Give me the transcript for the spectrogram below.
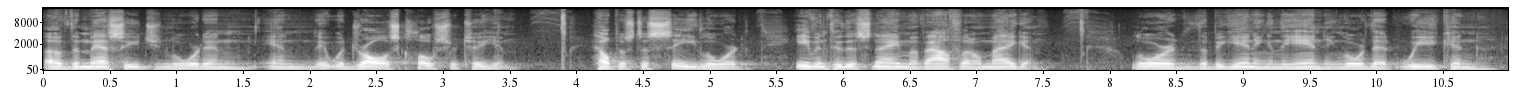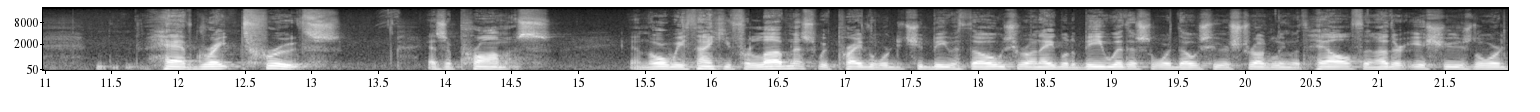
of the message, Lord, and, and it would draw us closer to you. Help us to see, Lord, even through this name of Alpha and Omega, Lord, the beginning and the ending, Lord, that we can have great truths as a promise. And Lord, we thank you for loving us. We pray, Lord, that you be with those who are unable to be with us, Lord, those who are struggling with health and other issues, Lord.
